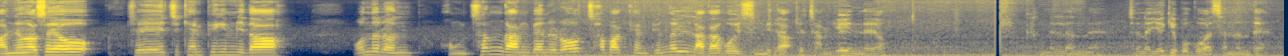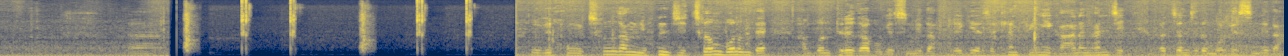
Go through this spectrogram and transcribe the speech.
안녕하세요. JH 캠핑입니다. 오늘은 홍천강변으로 차박 캠핑을 나가고 있습니다. 이렇게 잠겨 있네요. 큰일 났네. 저는 여기 보고 왔었는데. 아. 여기 홍천강 유원지 처음 보는데 한번 들어가 보겠습니다. 여기에서 캠핑이 가능한지 어쩐지도 모르겠습니다.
